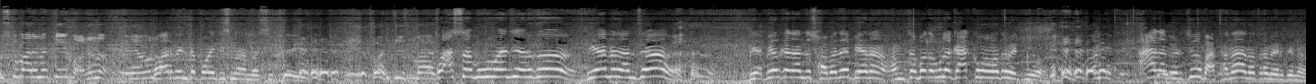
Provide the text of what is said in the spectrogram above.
उसको बारेमा केही भन न पर्बिन त पैँतिसमा हाम्रो सिक्दै पैँतिसमा ऊ मान्छेहरूको बिहान जान्छ बे- बेलुका जान्छ छ बजे बिहान हामी त म त उसलाई गएकोमा मात्र भेट्ने हो अनि आज भेट्छु भात खाँदा नत्र भेट्दिनँ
